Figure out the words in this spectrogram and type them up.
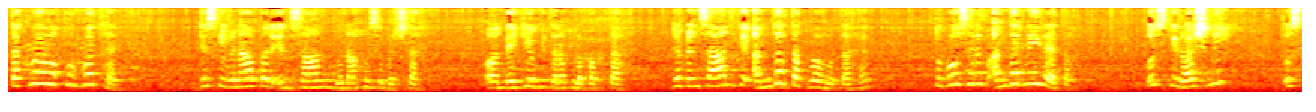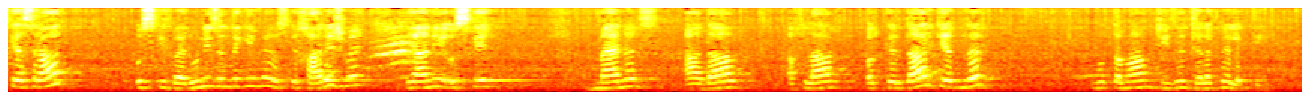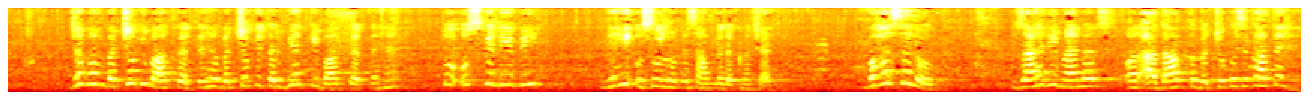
تقوا وہ قوت ہے۔ جس کی بنا پر انسان گناہوں سے بچتا ہے اور نیکیوں کی طرف لپکتا ہے۔ جب انسان کے اندر تقوا ہوتا ہے، تو وہ صرف اندر نہیں رہتا۔ اس کی روشنی، اس کے اثرات، اس کی بیرونی زندگی میں، اس کے خارج میں یعنی اس کے مینرز آداب، اخلاق اور کردار کے اندر وہ تمام چیزیں جھلکنے لگتی ہیں۔ جب ہم بچوں کی بات کرتے ہیں، بچوں کی تربیت کی بات کرتے ہیں، تو اس کے لیے بھی یہی اصول ہمیں سامنے رکھنا چاہیے۔ بہت سے لوگ ظاہری مینرز اور آداب تو بچوں کو سکھاتے ہیں۔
